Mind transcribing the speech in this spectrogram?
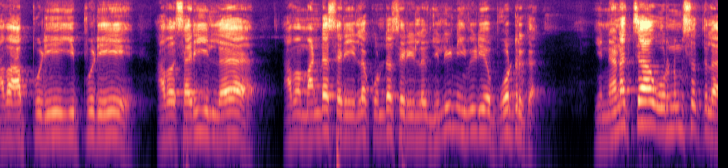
அவள் அப்படி இப்படி அவள் சரியில்லை அவன் மண்டை சரியில்லை குண்டை சரியில்லைன்னு சொல்லி நீ வீடியோ போட்டிருக்க. நீ நினச்சா ஒரு நிமிஷத்தில்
